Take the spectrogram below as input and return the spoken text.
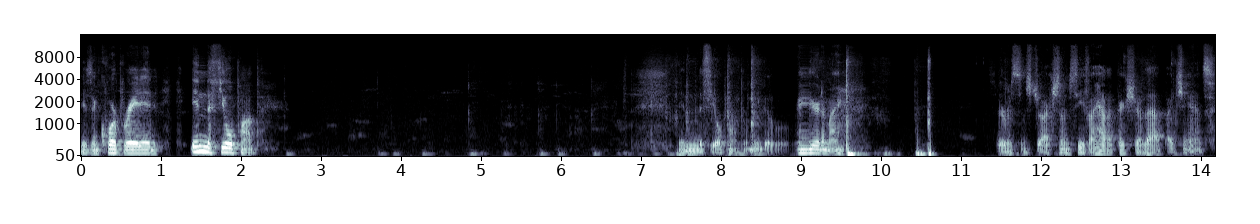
is incorporated in the fuel pump. In the fuel pump. Let me go here to my service instructions, See if I have a picture of that by chance.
